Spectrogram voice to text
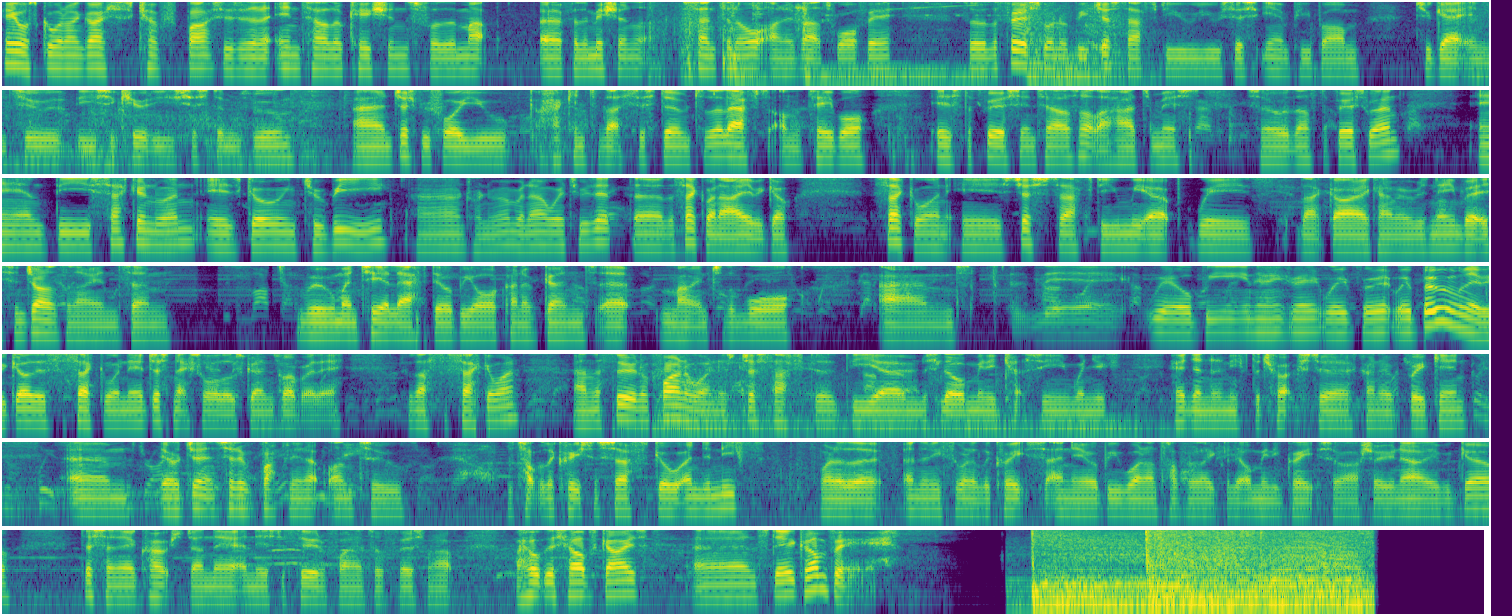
Hey, what's going on, guys? Comfy Box is an intel locations for the map uh, for the mission Sentinel on Advanced Warfare. So the first one would be just after you use this EMP bomb to get into the security systems room, and just before you hack into that system, to the left on the table is the first intel. It's not that hard to miss. So that's the first one. And the second one is going to be, uh, I'm trying to remember now, which was it? Uh, the second one, ah, here we go. Second one is just after you meet up with that guy, I can't remember his name, but it's in Jonathan Irons' um, room, and to your left there will be all kind of guns uh, mounted to the wall, and there will be, wait, wait for it, wait, boom, there we go, there's the second one there, just next to all those guns right by there. So that's the second one, and the third and final one is just after the um, this little mini cutscene when you hidden underneath the trucks to kind of break in. Um, they'll just, instead of grappling up onto the top of the crates and stuff, go underneath one of the underneath one of the crates, and there will be one on top of like a little mini crate. So I'll show you now. There we go. Just on there, crouch down there, and there's the third and final to the first map. I hope this helps, guys, and stay comfy.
